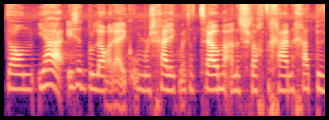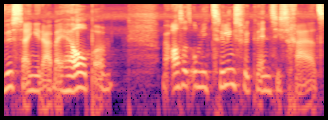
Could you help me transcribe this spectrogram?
dan ja, is het belangrijk om waarschijnlijk met dat trauma aan de slag te gaan en gaat bewustzijn je daarbij helpen. Maar als het om die trillingsfrequenties gaat,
